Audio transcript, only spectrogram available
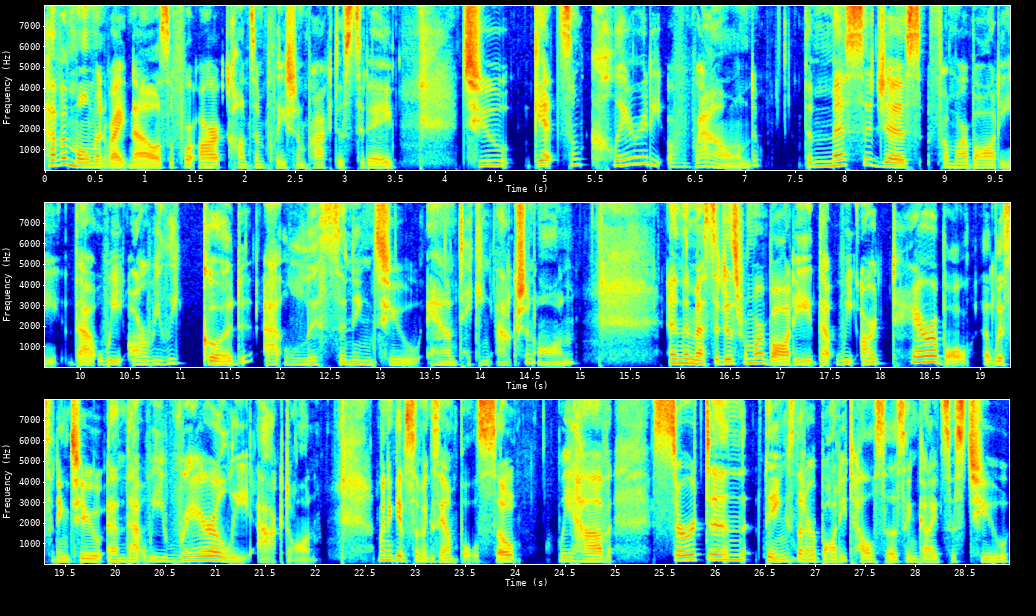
have a moment right now, so for our contemplation practice today, to get some clarity around the messages from our body that we are really good at listening to and taking action on, and the messages from our body that we are terrible at listening to and that we rarely act on. I'm going to give some examples. So, we have certain things that our body tells us and guides us to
